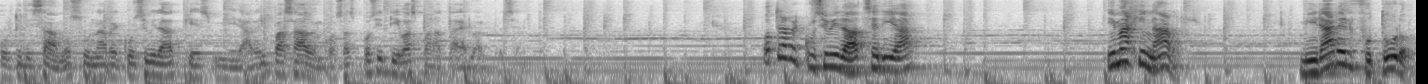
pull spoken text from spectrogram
utilizamos una recursividad que es mirar el pasado en cosas positivas para traerlo al presente. Otra recursividad sería imaginar, mirar el futuro.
